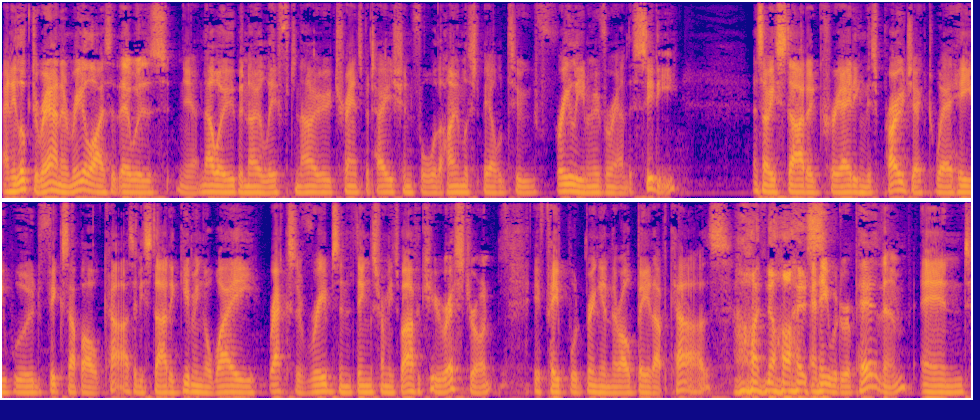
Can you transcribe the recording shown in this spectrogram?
And he looked around and realised that there was you know, no Uber, no Lyft, no transportation for the homeless to be able to freely move around the city. And so he started creating this project where he would fix up old cars and he started giving away racks of ribs and things from his barbecue restaurant if people would bring in their old beat up cars. Oh, nice. And he would repair them and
